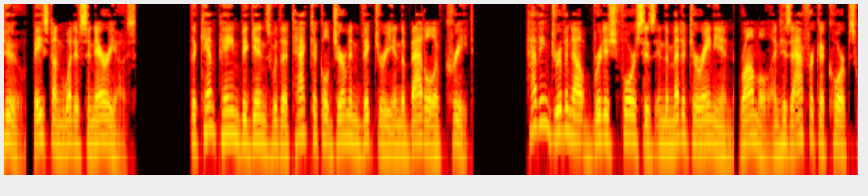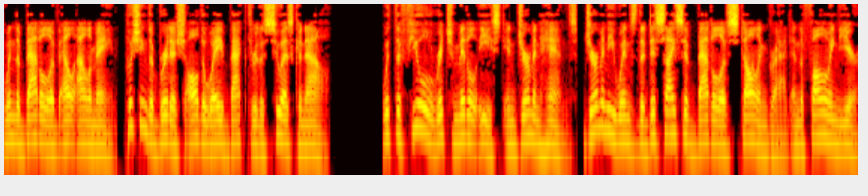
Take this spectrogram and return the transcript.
II, based on what-if scenarios. The campaign begins with a tactical German victory in the Battle of Crete. Having driven out British forces in the Mediterranean, Rommel and his Afrika Korps win the Battle of El Alamein, pushing the British all the way back through the Suez Canal. With the fuel-rich Middle East in German hands, Germany wins the decisive Battle of Stalingrad and the following year,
